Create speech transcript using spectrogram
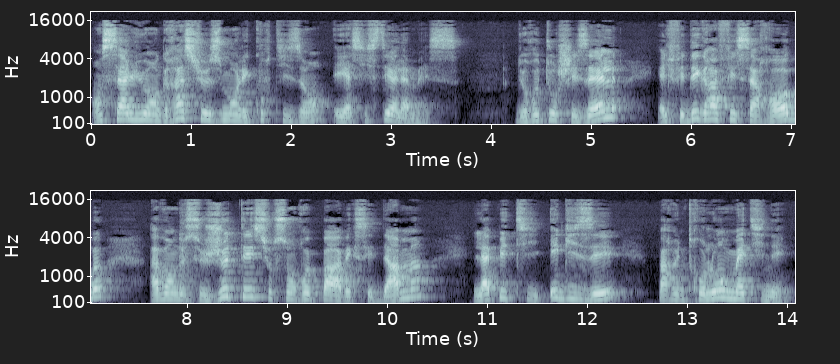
en saluant gracieusement les courtisans et assister à la messe. De retour chez elle, elle fait dégrafer sa robe avant de se jeter sur son repas avec ses dames, l'appétit aiguisé par une trop longue matinée.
